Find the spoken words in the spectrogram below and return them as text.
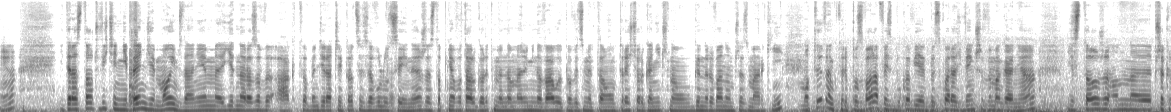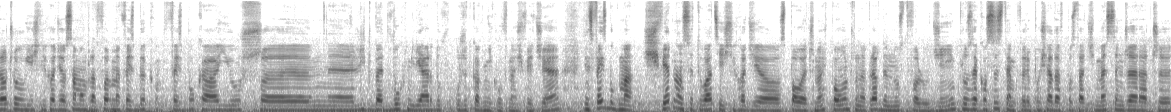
nie? I teraz to oczywiście nie będzie moim zdaniem jednorazowy akt, to będzie raczej proces ewolucyjny, że stopniowo te algorytmy będą eliminowały powiedzmy tą treść organiczną generowaną przez marki. Motywem, który pozwala Facebookowi jakby składać większe wymagania jest to, że on on e, przekroczył, jeśli chodzi o samą platformę Facebook, Facebooka, już e, e, liczbę 2 miliardów użytkowników na świecie. Więc Facebook ma świetną sytuację, jeśli chodzi o społeczność. Połączył naprawdę mnóstwo ludzi, plus ekosystem, który posiada w postaci Messengera czy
